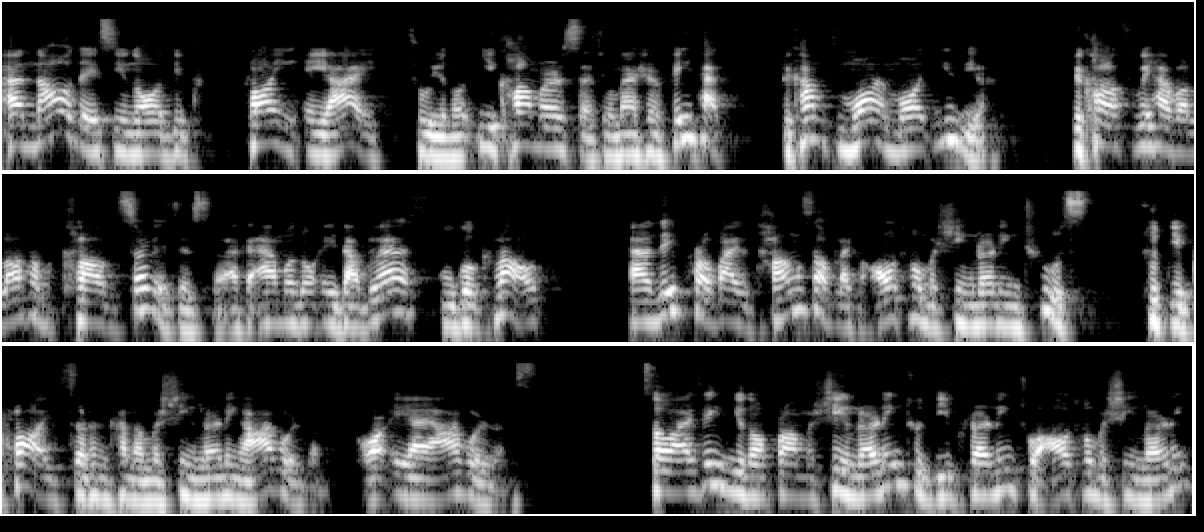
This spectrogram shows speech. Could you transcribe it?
And nowadays, you know, deploying AI to, you know, e-commerce, as you mentioned, fintech becomes more and more easier because we have a lot of cloud services like Amazon AWS, Google Cloud, and they provide tons of like auto machine learning tools to deploy certain kind of machine learning algorithms or AI algorithms. So I think you know from machine learning to deep learning to auto machine learning.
